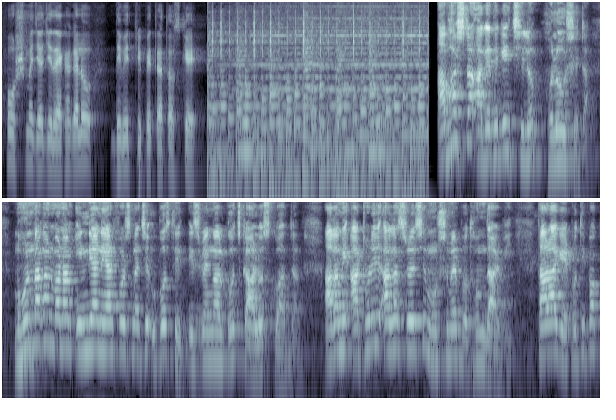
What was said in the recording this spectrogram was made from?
খোশ মেজাজে দেখা গেল দিমিত্রি পেত্রাতসকে। আভাসটা আগে থেকেই ছিল, হলেও সেটা। মোহনবাগান বনাম ইন্ডিয়ান এয়ারফোর্স ম্যাচে উপস্থিত ইস্টবেঙ্গল কোচ কার্লোস কোয়াদ্রাত আগামী আঠেরোই আগস্ট রয়েছে মরশুমের প্রথম ডার্বি তার আগে প্রতিপক্ষ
